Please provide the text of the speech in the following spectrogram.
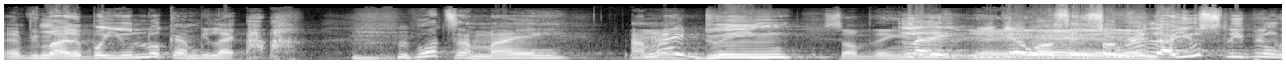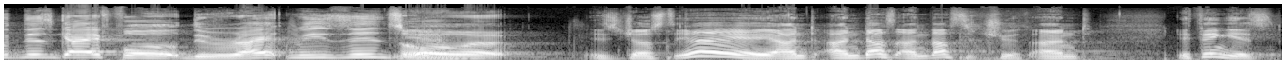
every man, but you look and be like, ah, what am I? Am Yeah. I doing Something- like yeah, you get what I'm saying? so really, are you sleeping with this guy for the right reasons or? It's just yeah, yeah, yeah, and and that's and that's the truth. And the thing is,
